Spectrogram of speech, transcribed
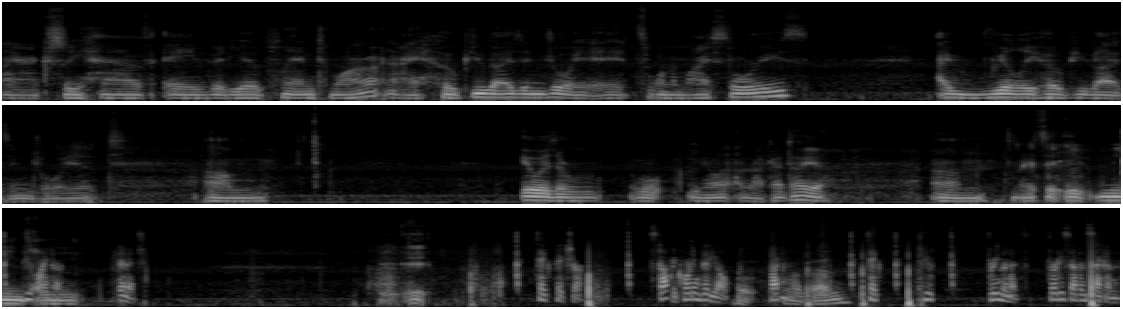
I actually have a video planned tomorrow, and I hope you guys enjoy it. It's one of my stories. I really hope you guys enjoy it. Um, it was a, well, you know I'm not gonna tell you. Um, like I said, it means a, Finish. it, Take picture. Stop recording video. oh, Button. my bad. Take two. Three minutes. Thirty-seven seconds.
